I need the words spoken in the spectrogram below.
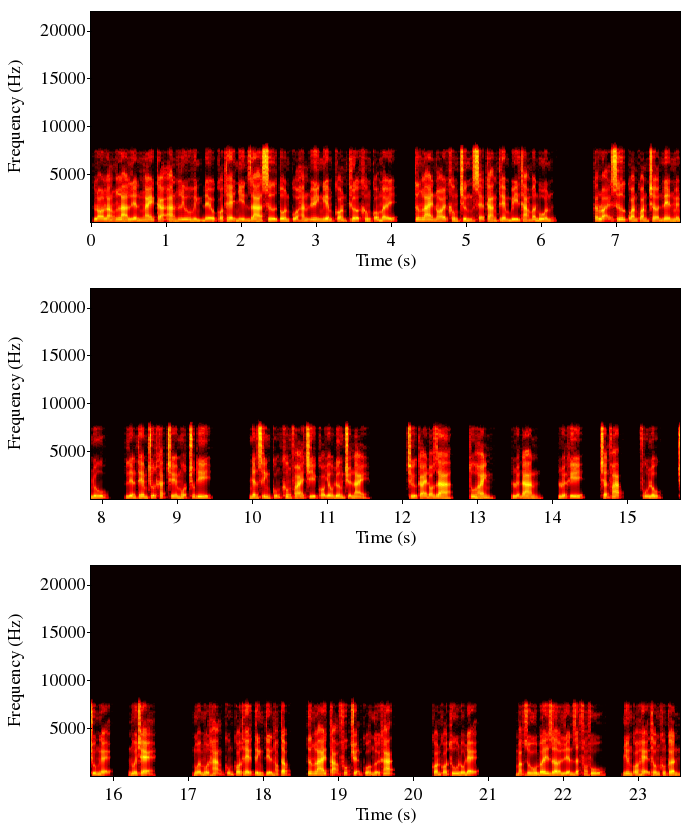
Lo lắng là liền ngay cả an lưu hình đều có thể nhìn ra sư tôn của hắn uy nghiêm còn thừa không có mấy, tương lai nói không chừng sẽ càng thêm bi thảm ân bốn. Các loại sư quán quán trở nên mềm nu, liền thêm chút khắc chế một chút đi. Nhân sinh cũng không phải chỉ có yêu đương chuyện này. Trừ cái đó ra, tu hành, luyện đan, luyện khí, trận pháp phụ lục, chủ nghệ, nuôi trẻ. Mỗi một hạng cũng có thể tinh tiến học tập, tương lai tạo phúc chuyện của người khác. Còn có thu đồ đệ mặc dù bây giờ liền rất phong phú, nhưng có hệ thống không cần,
